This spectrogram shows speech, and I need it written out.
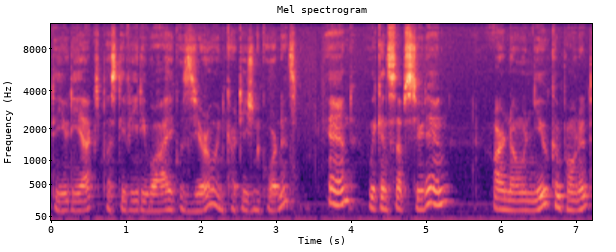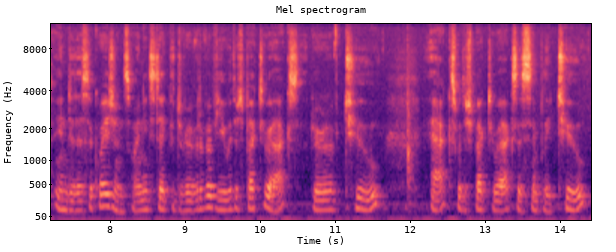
du dx plus dv dy equals 0 in Cartesian coordinates. And we can substitute in our known u component into this equation. So I need to take the derivative of u with respect to x. The derivative of 2x with respect to x is simply 2.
